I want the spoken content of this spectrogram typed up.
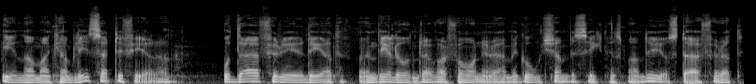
innan man kan bli certifierad. Och därför är det att en del undrar varför har ni det här med godkänd besiktningsman? Det är just därför att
